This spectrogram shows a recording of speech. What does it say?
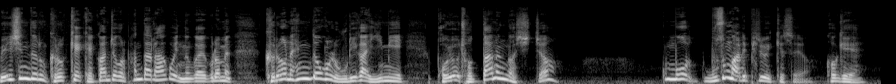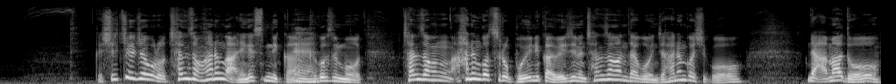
외신들은 그렇게 객관적으로 판단을 하고 있는 거예요. 그러면 그런 행동을 우리가 이미 보여줬다는 것이죠. 그럼 뭐 무슨 말이 필요 있겠어요? 거기에. 그 실질적으로 찬성하는 거 아니겠습니까? 네. 그것을 뭐 찬성하는 것으로 보이니까 외신은 찬성한다고 이제 하는 것이고. 근데 아마도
